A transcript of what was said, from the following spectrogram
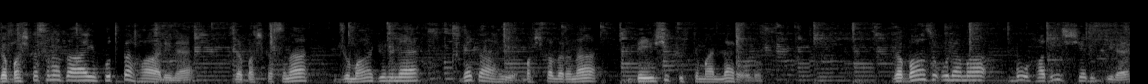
ve başkasına dahi hutbe haline ve başkasına cuma gününe ve dahi başkalarına değişik ihtimaller olur. Ve bazı ulema bu hadis-i şerif ile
